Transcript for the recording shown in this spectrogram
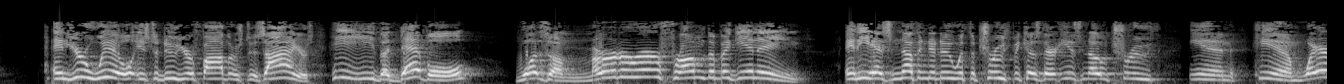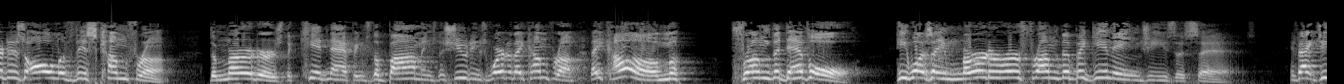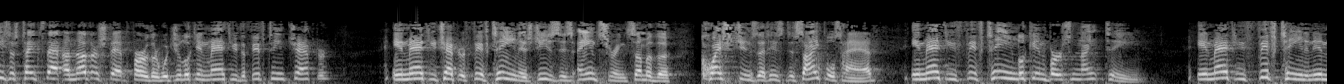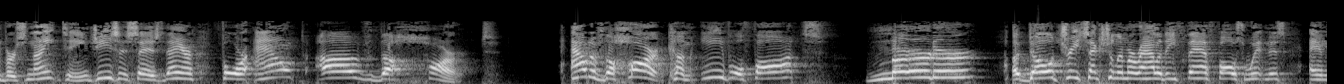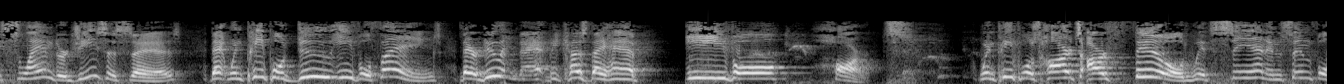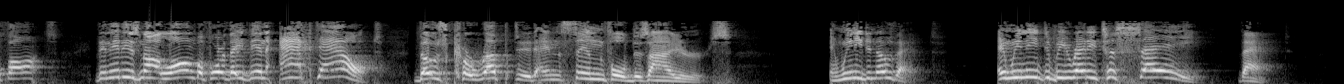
and your will is to do your father's desires. He, the devil, was a murderer from the beginning, and he has nothing to do with the truth because there is no truth in Him. Where does all of this come from? The murders, the kidnappings, the bombings, the shootings, where do they come from? They come from the devil. He was a murderer from the beginning, Jesus says. In fact, Jesus takes that another step further. Would you look in Matthew, the 15th chapter? In Matthew chapter 15, as Jesus is answering some of the questions that his disciples had, in Matthew 15, look in verse 19. In Matthew 15 and in verse 19, Jesus says there, for out of the heart, out of the heart come evil thoughts, murder, adultery, sexual immorality, theft, false witness, and slander. Jesus says that when people do evil things, they're doing that because they have evil hearts. When people's hearts are filled with sin and sinful thoughts, then it is not long before they then act out those corrupted and sinful desires. And we need to know that. And we need to be ready to say that.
